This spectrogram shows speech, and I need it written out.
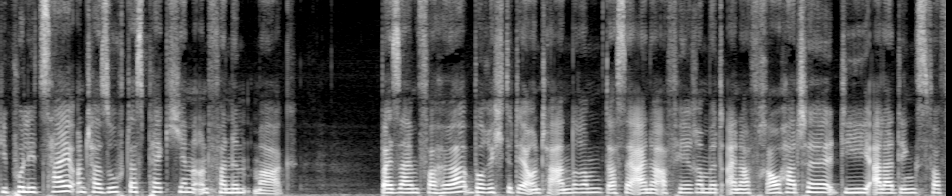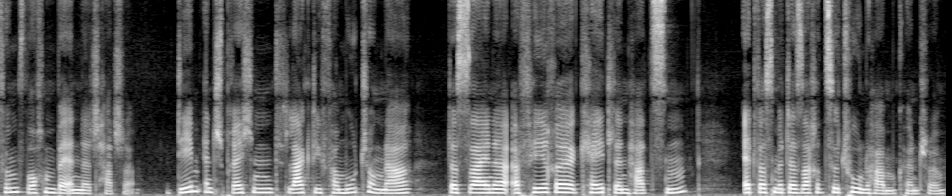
Die Polizei untersucht das Päckchen und vernimmt Mark. Bei seinem Verhör berichtet er unter anderem, dass er eine Affäre mit einer Frau hatte, die allerdings vor fünf Wochen beendet hatte. Dementsprechend lag die Vermutung nahe, dass seine Affäre Caitlin Hudson etwas mit der Sache zu tun haben könnte.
